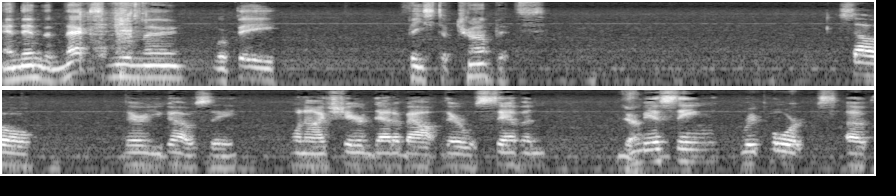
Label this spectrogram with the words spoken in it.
And then the next new moon will be Feast of Trumpets. So there you go, see. When I shared that about there was seven yeah. missing reports of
